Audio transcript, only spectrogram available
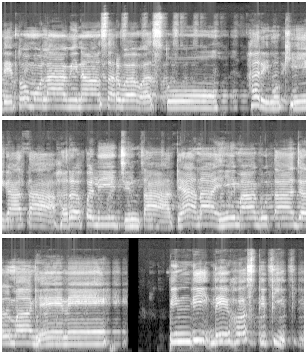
देतो मोलाविन सर्व वस्तू. हरिमुखी गाता हरपली चिंता त्या नाही मागुता जन्म घेणे. पिंडी देह स्थिती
